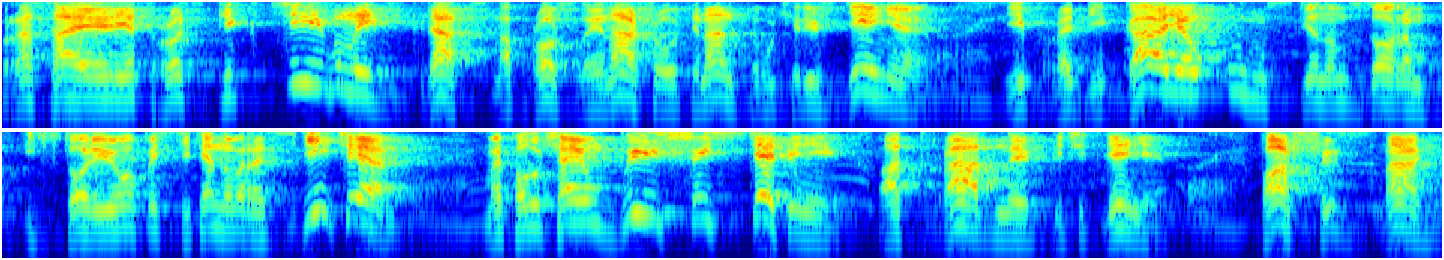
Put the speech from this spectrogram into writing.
бросая ретроспективный взгляд на прошлое нашего финансового учреждения и пробегая умственным взором историю постепенного развития, мы получаем в высшей степени отрадное впечатление. Ваши знания,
